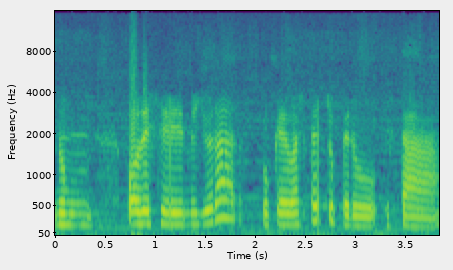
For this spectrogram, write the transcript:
non podese mellorar o que é o aspecto, pero está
